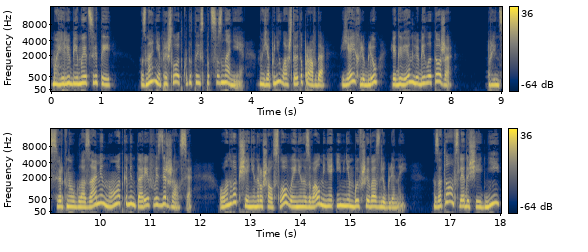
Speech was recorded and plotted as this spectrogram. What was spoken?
«Мои любимые цветы». Знание пришло откуда-то из подсознания, но я поняла, что это правда. Я их люблю, и Гвен любила тоже. Принц сверкнул глазами, но от комментариев воздержался. Он вообще не нарушал слова и не называл меня именем бывшей возлюбленной. Зато в следующие дни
